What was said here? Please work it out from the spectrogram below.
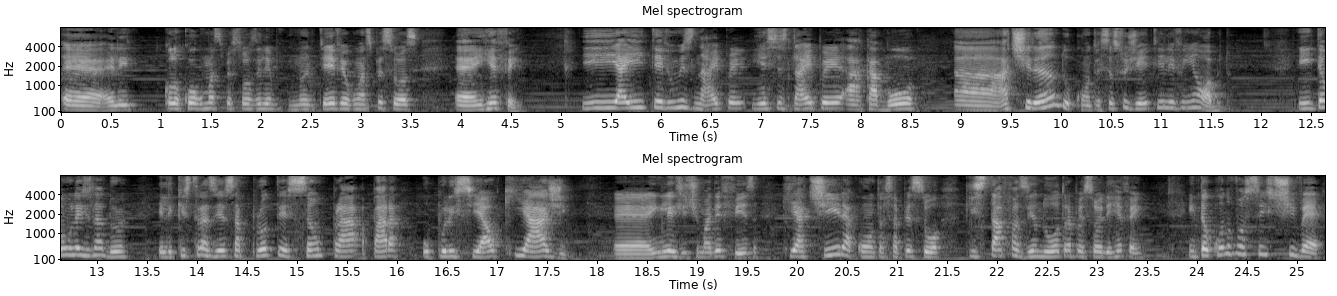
é, ele colocou algumas pessoas, ele manteve algumas pessoas é, em refém. E aí teve um sniper, e esse sniper acabou ah, atirando contra esse sujeito e ele vinha óbito. Então o legislador ele quis trazer essa proteção pra, para o policial que age é, em legítima defesa, que atira contra essa pessoa que está fazendo outra pessoa de refém. Então, quando você estiver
